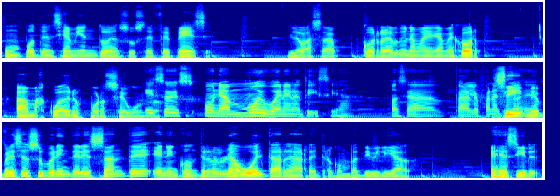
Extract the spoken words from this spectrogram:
un potenciamiento en sus FPS. Lo vas a correr de una manera mejor a más cuadros por segundo. Eso es una muy buena noticia. O sea, para los fanáticos. Sí, me parece súper interesante en encontrarle una vuelta a la retrocompatibilidad. Es decir,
